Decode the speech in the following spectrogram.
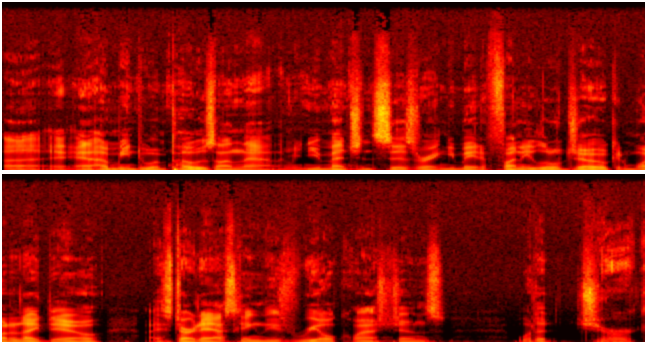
Uh, and I mean to impose on that. I mean, you mentioned scissoring. You made a funny little joke, and what did I do? I started asking these real questions. What a jerk!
